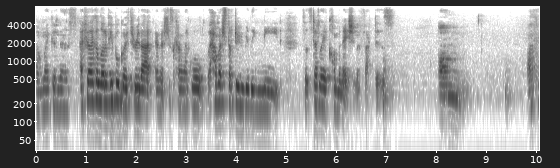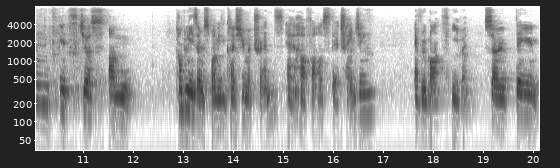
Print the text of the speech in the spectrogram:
Oh my goodness. I feel like a lot of people go through that, and it's just kind of like, well, how much stuff do we really need? So it's definitely a combination of factors. Um, I think it's just um, companies are responding to consumer trends and how fast they're changing every month, even. So they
